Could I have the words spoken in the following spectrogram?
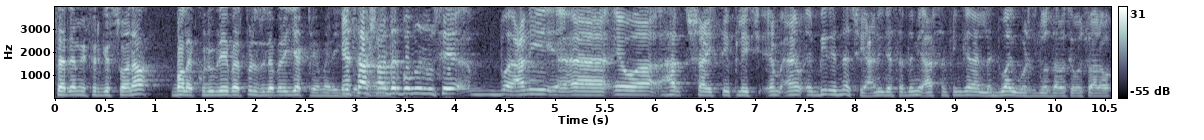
سەردەمی فرگسۆنا بەڵێ کلوب لێ بەرپرز لەبەر یەک پرێمەلی ئێستا شادر بۆ من نووسێ ینی ئێوە هەر شایستی پلیچ بیرت نەچی ینی لە سەردەمی ئارسنفینگەرە لە دوای وەرزی 2024ەوە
